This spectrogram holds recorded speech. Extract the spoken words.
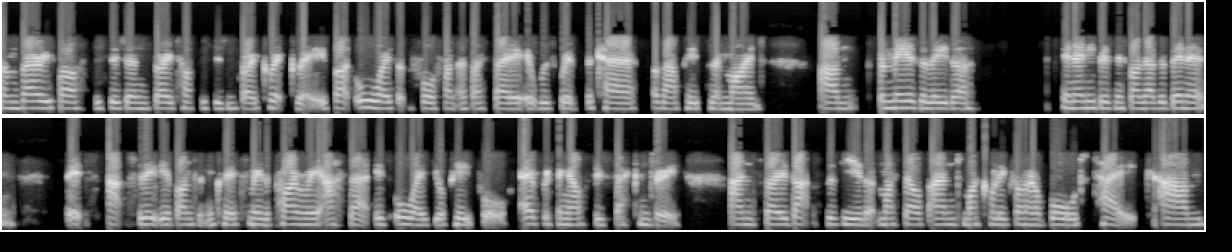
some very fast decisions, very tough decisions very quickly, but always at the forefront, as I say, it was with the care of our people in mind. Um, for me as a leader in any business I've ever been in, it's absolutely abundantly clear to me the primary asset is always your people. Everything else is secondary. And so that's the view that myself and my colleagues on our board take. Um,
